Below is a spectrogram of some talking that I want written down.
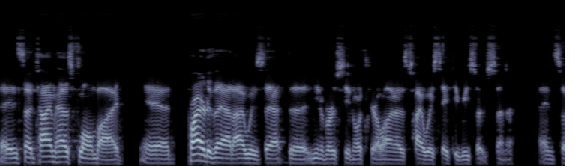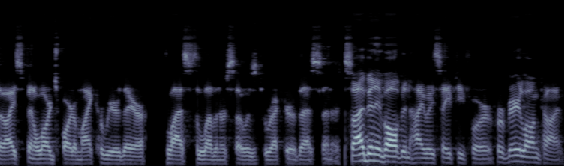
And so time has flown by. And prior to that, I was at the University of North Carolina's Highway Safety Research Center. And so I spent a large part of my career there, last 11 or so as director of that center. So I've been involved in highway safety for, for a very long time.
